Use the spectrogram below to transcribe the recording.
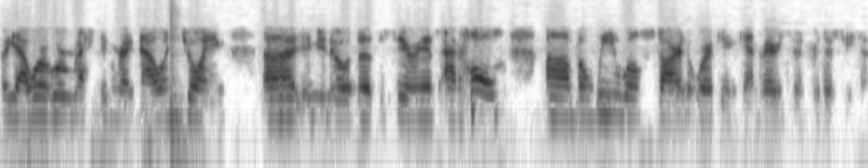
so yeah, we're we're resting right now, enjoying, uh, and you know, the the series at home. Uh, but we will start working again very soon for this season.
